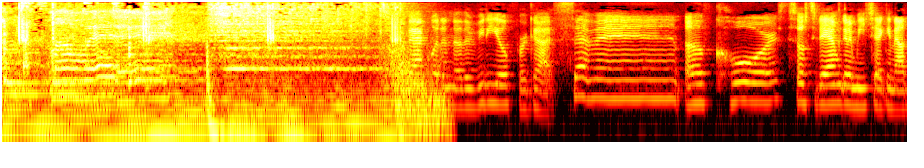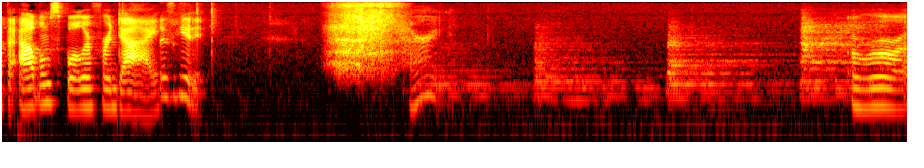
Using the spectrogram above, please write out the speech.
That's my way. Back with another video for 7, of course. So today I'm going to be checking out the album spoiler for DYE. Let's get it. All right. Aura.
